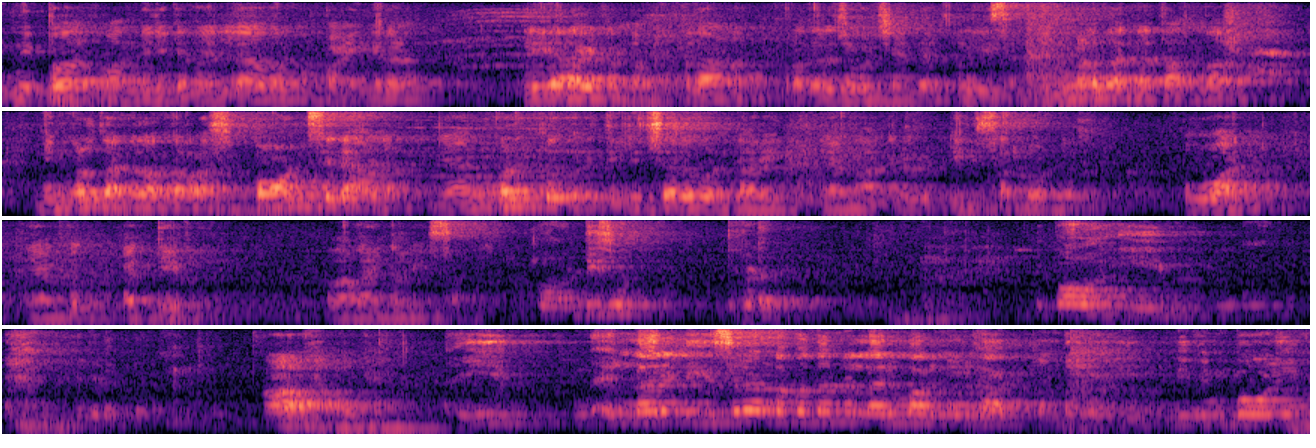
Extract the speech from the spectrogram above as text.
ഇന്നിപ്പോൾ വന്നിരിക്കുന്ന എല്ലാവർക്കും ഭയങ്കര ക്ലിയർ ആയിട്ടുണ്ടാവും. അതാണ് ബ്രദർ ചോദിച്ചതിന്റെ റീസൺ നിങ്ങൾ തന്നെ തന്ന നിങ്ങൾ തന്നെ തന്ന റെസ്പോൺസിലാണ് ഞങ്ങൾക്ക് ഒരു തിരിച്ചറിവുണ്ടായി. ഞങ്ങൾ അങ്ങനെ ഒരു ടീസറിലോട്ട് പോവാൻ ഞങ്ങൾക്ക് പറ്റിയത്. അതാണ് അതിന്റെ റീസൺ ഇപ്പോൾ ഡിജു ഇവിടെ. ഇപ്പോൾ ഈ ഇവിടെ. ആ ഓക്കെ ഈ എല്ലാവരും ടീച്ചർ കണ്ടപ്പോൾ തന്നെ എല്ലാവരും പറഞ്ഞൊരു ഫാക്ടർ ഉണ്ടല്ലോ. ഈ നിവിൻ പോളിയും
